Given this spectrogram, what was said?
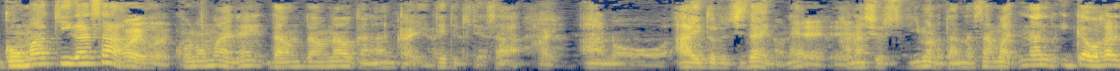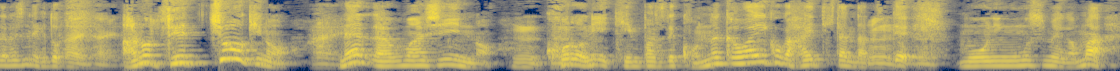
ごまきがさ、はいはいこの前ね、ダウンタウンナウかなんかに出てきてさ、はい。あの、アイドル時代のね、ええ話をして、今の旦那さん、まあ、何度一回別れたらしいんだけど、はいはい。あの絶頂期の、はいね、ラブマシーンのうん頃に金髪でこんな可愛い子が入ってきたんだって言って、うんうんモーニング娘。が、まあ、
